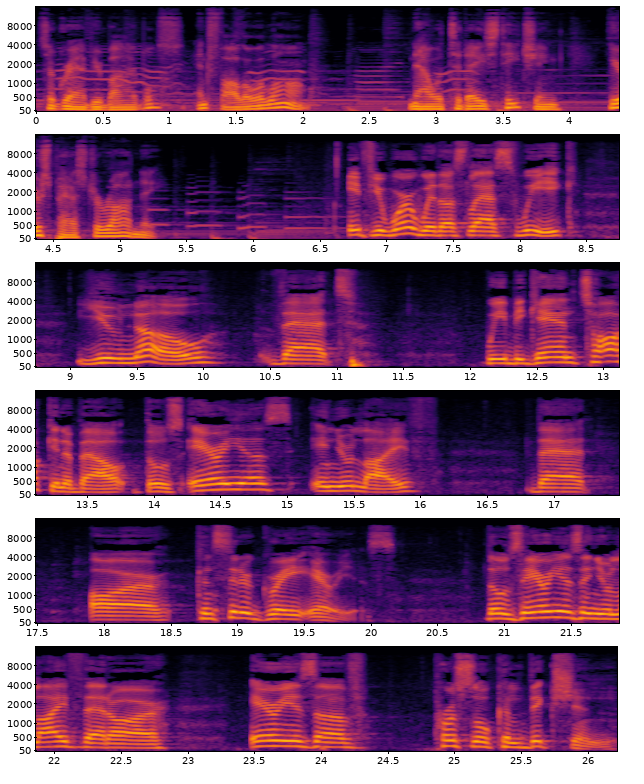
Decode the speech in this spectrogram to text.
So grab your Bibles and follow along. Now, with today's teaching, here's Pastor Rodney. If you were with us last week, you know that we began talking about those areas in your life that are considered gray areas. Those areas in your life that are areas of personal conviction,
